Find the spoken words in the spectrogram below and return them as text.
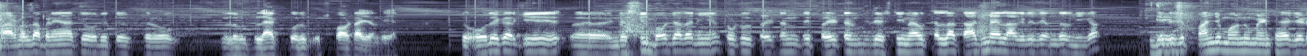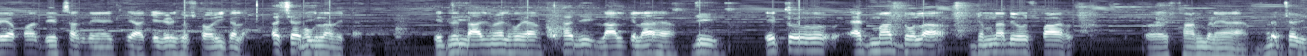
ਮਾਰਬਲ ਦਾ ਬਣਿਆ ਤੇ ਉਹਦੇ ਤੇ ਫਿਰ ਉਹ ਮਤਲਬ ਬਲੈਕ ਸਪੌਟ ਆ ਜਾਂਦੇ ਆ। ਤੇ ਉਹਦੇ ਕਰਕੇ ਇੰਡਸਟਰੀ ਬਹੁਤ ਜ਼ਿਆਦਾ ਨਹੀਂ ਹੈ। ਟੋਟਲ ਪਰਯਟਨ ਤੇ ਪਰਯਟਨ ਦੀ ਦ੍ਰਿਸ਼ਟੀ ਨਾਲ ਕੱਲਾ ਤਾਜ ਮਹਿਲ ਆਗਰੇ ਦੇ ਅੰਦਰ ਨਹੀਂਗਾ ਜਿਹਦੇ ਚ ਪੰਜ ਮੋਨੂਮੈਂਟ ਹੈ ਜਿਹੜੇ ਆਪਾਂ ਦੇਖ ਸਕਦੇ ਹਾਂ ਇੱਥੇ ਆ ਕੇ ਜਿਹੜੇ ਹਿਸਟੋਰੀਕਲ ਹੈ ਅੱਛਾ ਜੀ। ਮੁਗਲਾਂ ਦੇ ਟਾਈਮ ਇੱਥੇ ਜੀ। ਤਾਜ ਮਹਿਲ ਹੋਇਆ। ਹਾਂਜੀ। ਲਾਲ ਕਿਲਾ ਹੈ। ਜੀ। ਇੱਕ ਐਦਮਾ ਦੋਲਾ ਜਮਨਾ ਦੇ ਉਸ ਪਾਰ ਸਥਾਨ ਬਣਿਆ ਹੈ ਅੱਛਾ ਜੀ।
